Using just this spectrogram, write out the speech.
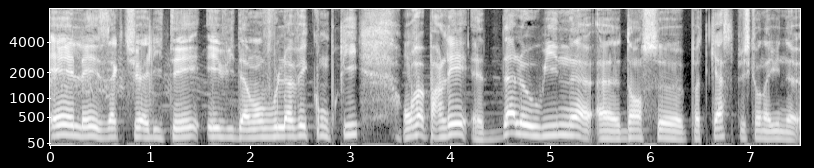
Et les actualités, évidemment, vous l'avez compris, on va parler d'Halloween euh, dans ce podcast puisqu'on a eu une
